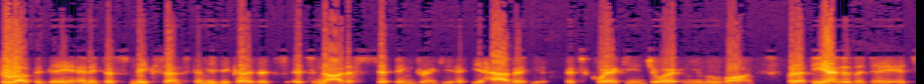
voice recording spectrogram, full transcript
throughout the day, and it just makes sense to me because it's it's not a sipping drink. You you have it, you, it's quick, you enjoy it, and you move on. But at the end of the day, it's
